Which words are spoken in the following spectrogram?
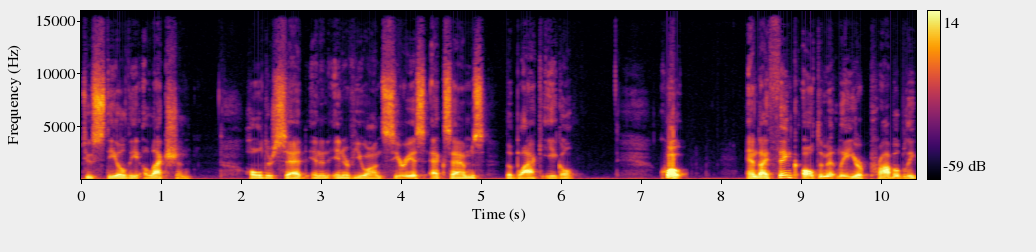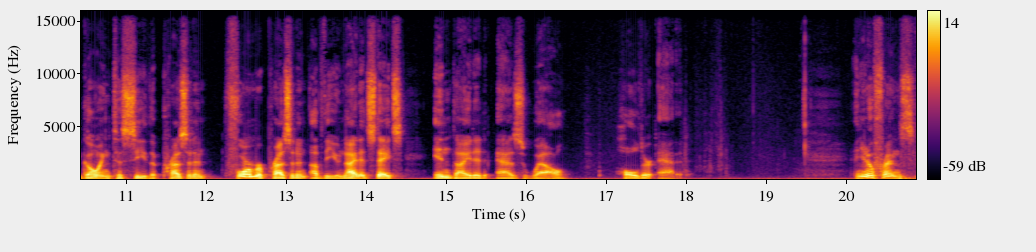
to steal the election, Holder said in an interview on Sirius XM's The Black Eagle. Quote, and I think ultimately you're probably going to see the president, former president of the United States, indicted as well, Holder added. And you know, friends,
